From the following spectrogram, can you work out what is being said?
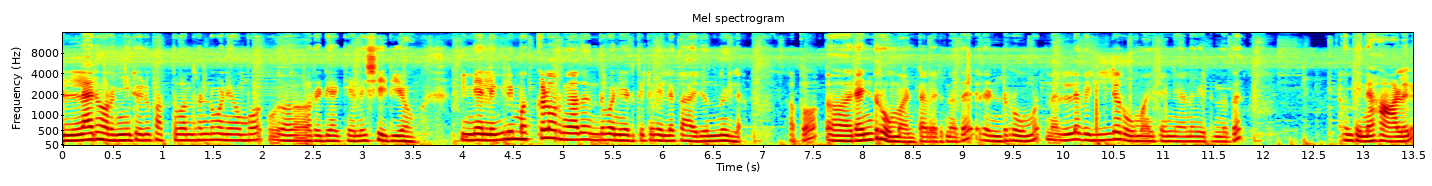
എല്ലാവരും ഉറങ്ങിയിട്ട് ഒരു പത്ത് പന്ത്രണ്ട് മണിയാകുമ്പോൾ റെഡിയാക്കിയാലേ ശരിയാവും. പിന്നെ അല്ലെങ്കിൽ മക്കൾ ഉറങ്ങാതെ എന്ത് പണിയെടുത്തിട്ടും വലിയ കാര്യമൊന്നുമില്ല. അപ്പോൾ രണ്ട് റൂമാണ് കേട്ടോ വരുന്നത്. രണ്ട് റൂം നല്ല വലിയ റൂമായിട്ട് തന്നെയാണ് വരുന്നത്. പിന്നെ ഹാളിൽ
